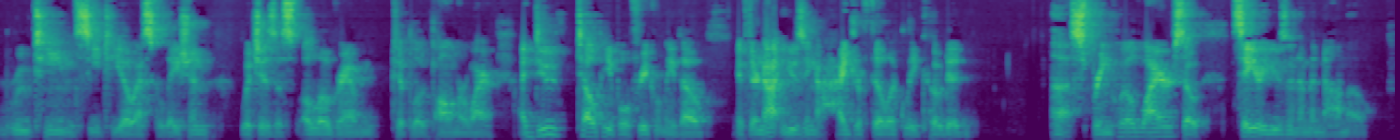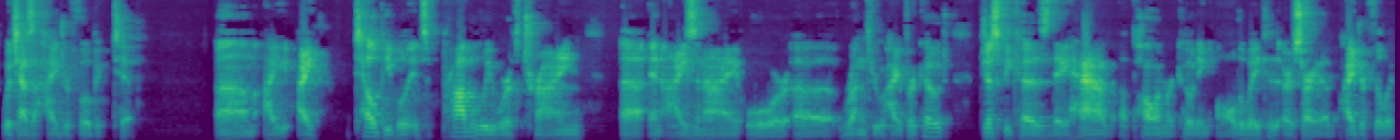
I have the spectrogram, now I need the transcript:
routine CTO escalation which is a, a, low gram tip load polymer wire. I do tell people frequently, though, if they're not using a hydrophilically coated uh, spring coiled wire, so say you're using a Manamo, which has a hydrophobic tip, um, I, I tell people it's probably worth trying uh, an Eiseneye or a Runthrough Hypercoat just because they have a polymer coating all the way to, or sorry, a hydrophilic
